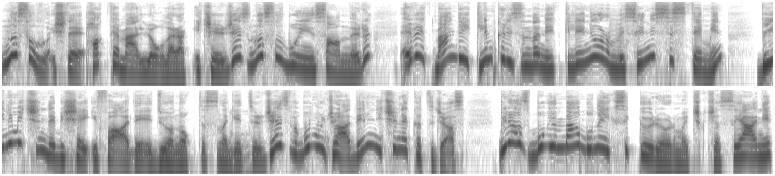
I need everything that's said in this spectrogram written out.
nasıl işte hak temelli olarak içereceğiz? Nasıl bu insanları evet ben de iklim krizinden etkileniyorum ve senin sistemin benim için de bir şey ifade ediyor noktasına getireceğiz ve bu mücadelenin içine katacağız. Biraz bugün ben bunu eksik görüyorum açıkçası. Yani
